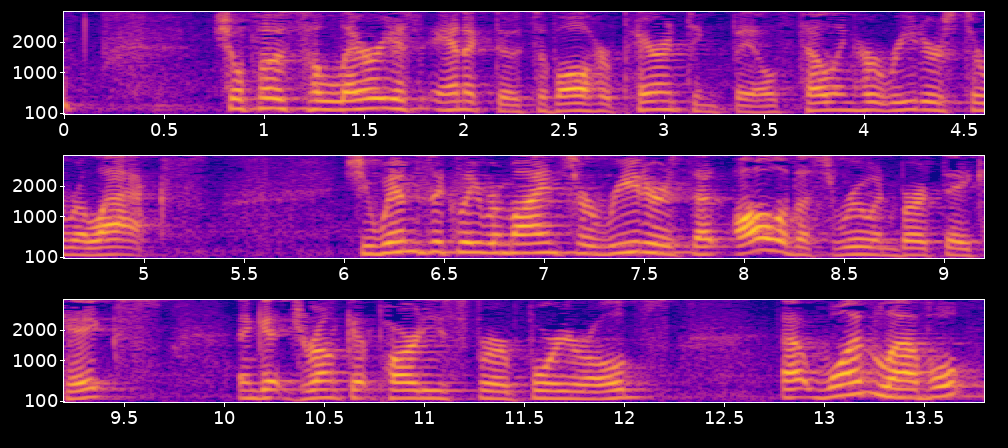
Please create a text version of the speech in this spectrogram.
She'll post hilarious anecdotes of all her parenting fails, telling her readers to relax. She whimsically reminds her readers that all of us ruin birthday cakes and get drunk at parties for four year olds. At one level,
